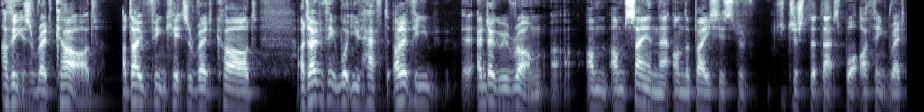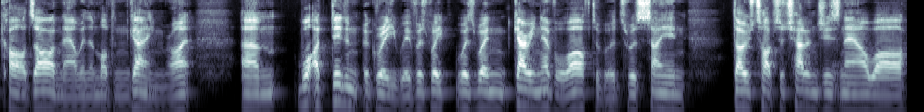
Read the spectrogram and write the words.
I think it's a red card. I don't think it's a red card. I don't think what you have to. I don't think. You, and don't get me wrong. I'm I'm saying that on the basis of just that that's what I think red cards are now in the modern game, right? Um, what I didn't agree with was was when Gary Neville afterwards was saying those types of challenges now are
